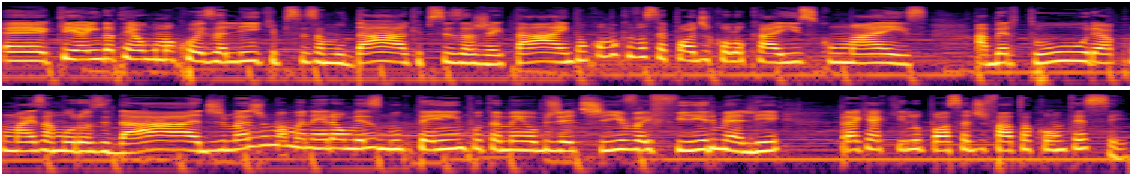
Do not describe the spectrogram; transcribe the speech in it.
é, que ainda tem alguma coisa ali que precisa mudar, que precisa ajeitar. Então, como que você pode colocar isso com mais abertura, com mais amorosidade, mas de uma maneira ao mesmo tempo também objetiva e firme ali, para que aquilo possa de fato acontecer?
